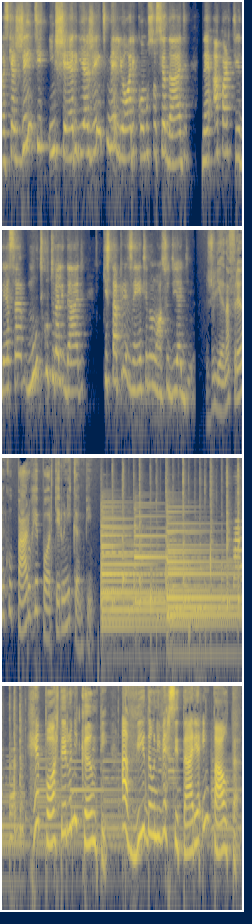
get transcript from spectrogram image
Mas que a gente enxergue e a gente melhore como sociedade, né? A partir dessa multiculturalidade que está presente no nosso dia a dia. Juliana Franco para o repórter Unicamp. Repórter Unicamp. A vida universitária em pauta.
